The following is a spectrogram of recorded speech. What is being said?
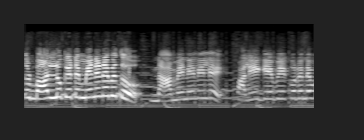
তোর বাড়ির লোক এটা মেনে নেবে তো? না মেনে নিলে পালিয়ে গিয়ে বিয়ে করে নেব।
